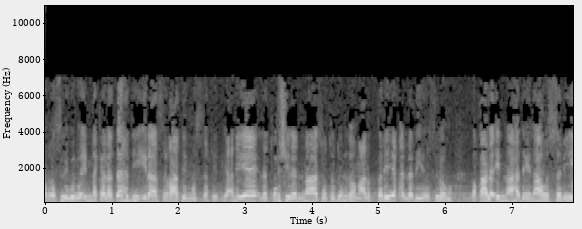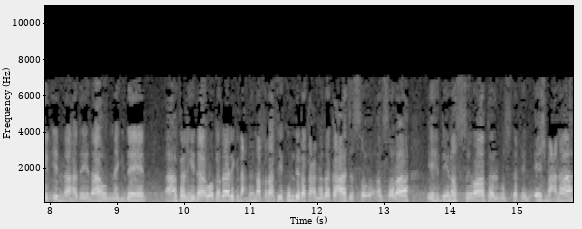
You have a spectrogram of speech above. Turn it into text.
الرسول يقول وإنك لتهدي إلى صراط مستقيم. يعني إيه؟ لترشد الناس وتدلهم على الطريق الذي يوصلهم. وقال إنا هديناه السبيل إنا هديناه النجدين. آه فالهداية. وكذلك نحن نقرأ في كل ركعة من ركعات الصلاة اهدنا الصراط المستقيم، إيش معناه؟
